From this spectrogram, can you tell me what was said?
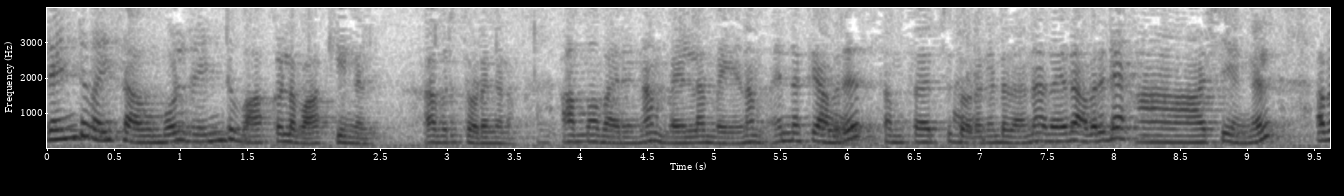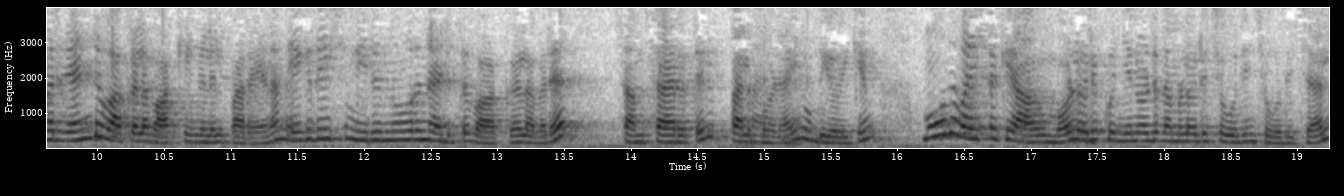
രണ്ട് വയസ്സാകുമ്പോൾ രണ്ട് വാക്കുള്ള വാക്യങ്ങൾ അവർ തുടങ്ങണം. അമ്മ വരണം വെള്ളം വേണം എന്നൊക്കെ അവർ സംസാരിച്ചു തുടങ്ങേണ്ടതാണ്. അതായത് അവരുടെ ആശയങ്ങൾ അവർ രണ്ട് വാക്കുള്ള വാക്യങ്ങളിൽ പറയണം. ഏകദേശം ഇരുന്നൂറിനടുത്ത് വാക്കുകൾ അവർ സംസാരത്തിൽ പലപ്പോഴായി ഉപയോഗിക്കും. മൂന്ന് വയസ്സൊക്കെ ആകുമ്പോൾ ഒരു കുഞ്ഞിനോട് നമ്മൾ ഒരു ചോദ്യം ചോദിച്ചാൽ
